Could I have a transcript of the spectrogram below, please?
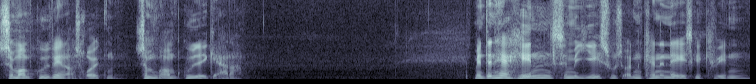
som om Gud vender os ryggen, som om Gud ikke er der. Men den her hændelse med Jesus og den kananæiske kvinde,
